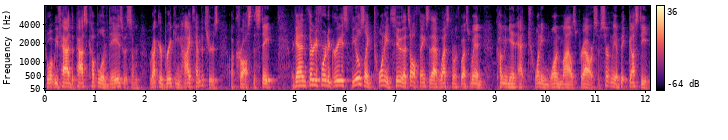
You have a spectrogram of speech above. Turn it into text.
to what we've had the past couple of days with some record-breaking high temperatures across the state. Again, 34 degrees feels like 22. That's all thanks to that west-northwest wind coming in at 21 miles per hour. So certainly a bit gusty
